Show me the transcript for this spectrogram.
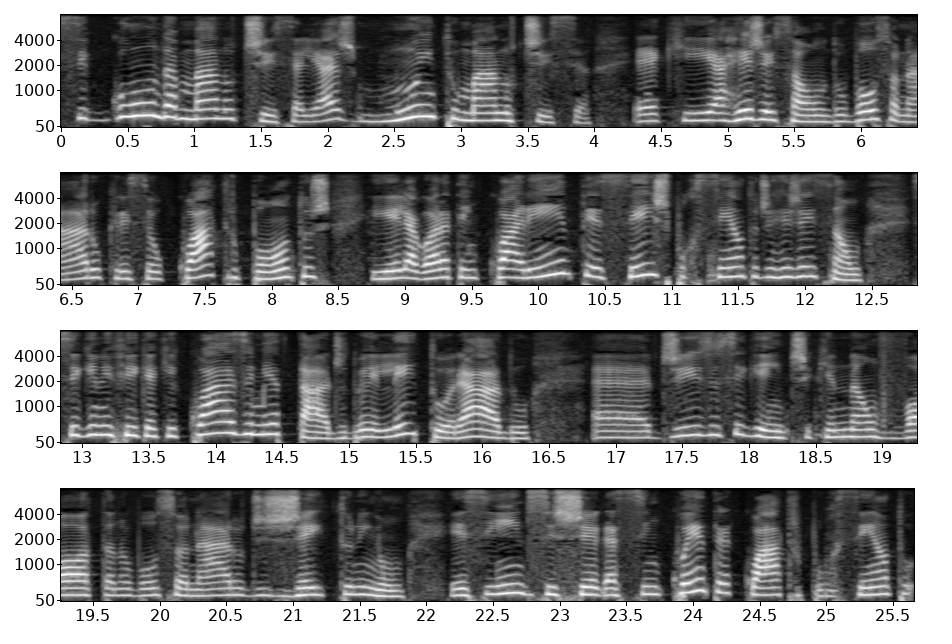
Segunda má notícia, aliás, muito má notícia, é que a rejeição do Bolsonaro cresceu quatro pontos e ele agora tem 46% de rejeição. Significa que quase metade do eleitorado é, diz o seguinte: que não vota no Bolsonaro de jeito nenhum. Esse índice chega a 54%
